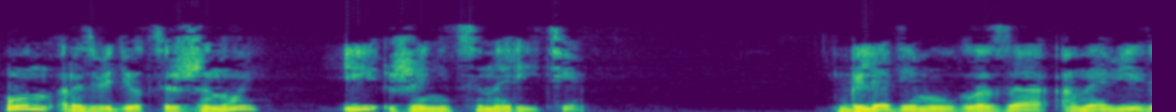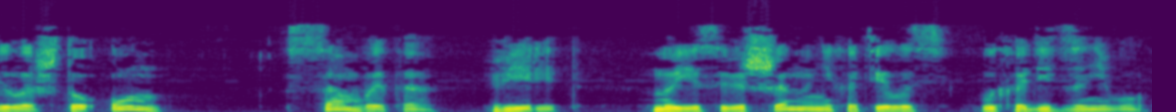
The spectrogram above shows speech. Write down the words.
он разведется с женой и женится на Рите. Глядя ему в глаза, она видела, что он сам в это верит, но ей совершенно не хотелось выходить за него.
